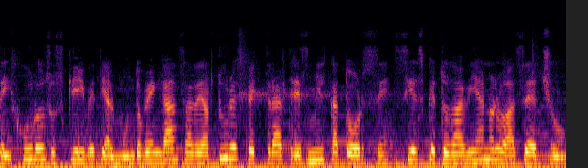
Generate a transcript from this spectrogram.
y juro suscríbete al mundo venganza de Arturo Espectral 3014 si es que todavía no lo has hecho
